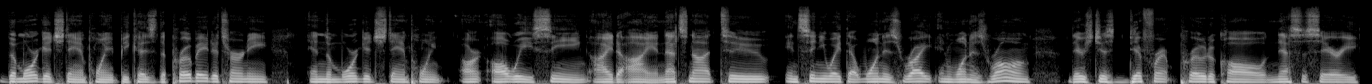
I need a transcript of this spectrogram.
the mortgage standpoint because the probate attorney and the mortgage standpoint aren't always seeing eye to eye. And that's not to insinuate that one is right and one is wrong. There's just different protocol necessary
